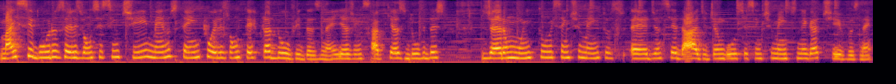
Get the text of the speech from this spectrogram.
mais seguros eles vão se sentir e menos tempo eles vão ter para dúvidas, né? E a gente sabe que as dúvidas geram muitos sentimentos é, de ansiedade, de angústia, sentimentos negativos, né?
